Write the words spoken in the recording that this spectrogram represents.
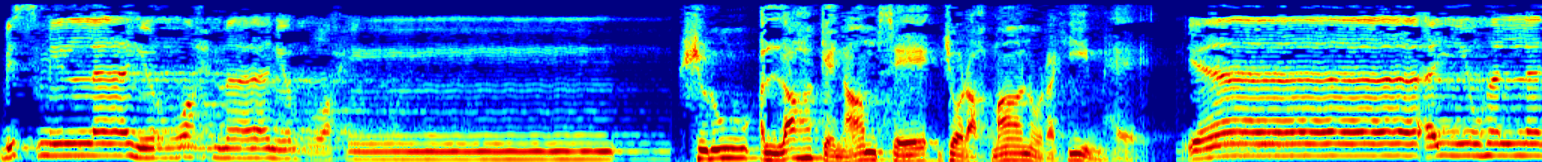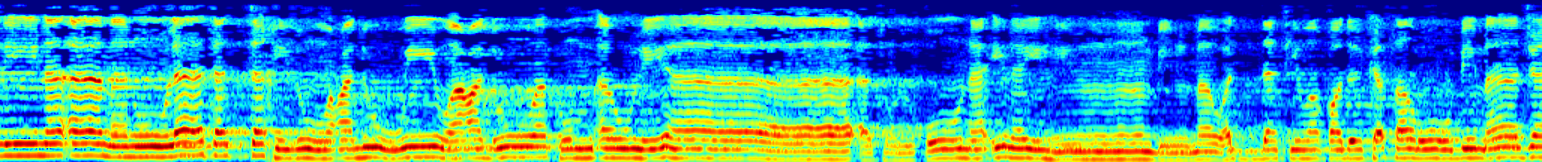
بسم اللہ الرحمن الرحیم۔ شروع اللہ کے نام سے جو رحمان و رحیم ہے۔ يا ايها الذين امنوا لا تتخذوا عدوي وعدوكم اولياء تلقون اليهم بالموده وقد كفروا بما جاءكم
